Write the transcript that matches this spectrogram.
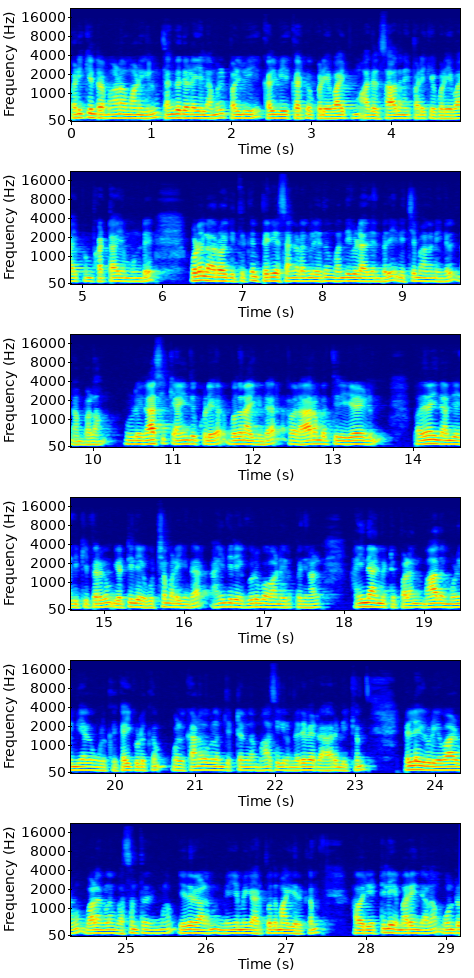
படிக்கின்ற மாணவ மாணவிகளும் தங்குதடை இல்லாமல் பல்வி கல்வியை கற்கக்கூடிய வாய்ப்பும் அதில் சாதனை படைக்கக்கூடிய வாய்ப்பும் கட்டாயம் உண்டு. உடல் ஆரோக்கியத்துக்கும் பெரிய சங்கடங்கள் எதுவும் வந்துவிடாது என்பதை நிச்சயமாக நீங்கள் நம்பலாம். உங்களுடைய ராசிக்கு ஐந்து கூடியவர் புதனாகின்றார். அவர் ஆரம்பத்தில் ஏழிலும் பதினைந்தாம் தேதிக்கு பிறகும் எட்டிலே உச்சமடைகின்றார். ஐந்திலே குரு பகவான் இருப்பதினால் ஐந்தாம் வீட்டு பலன் மாதம் முழுமையாக உங்களுக்கு கை கொடுக்கும். உங்கள் கனவுகளும் திட்டங்களும் ஆசைகளும் நிறைவேற ஆரம்பிக்கும். பிள்ளைகளுடைய வாழ்வும் வளங்களும் வசந்தங்களும் எதிர்காலமும் மிக மிக அற்புதமாக இருக்கும். அவர் எட்டிலே மறைந்தாலும் ஒன்று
